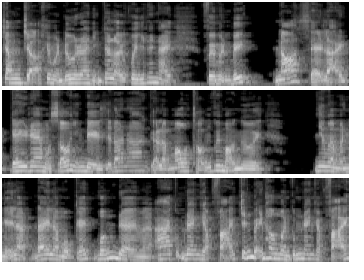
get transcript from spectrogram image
chăn trở khi mình đưa ra những cái lời khuyên như thế này. Vì mình biết nó sẽ lại gây ra một số những điều gì đó nó gọi là mâu thuẫn với mọi người. Nhưng mà mình nghĩ là đây là một cái vấn đề mà ai cũng đang gặp phải, chính bản thân mình cũng đang gặp phải.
